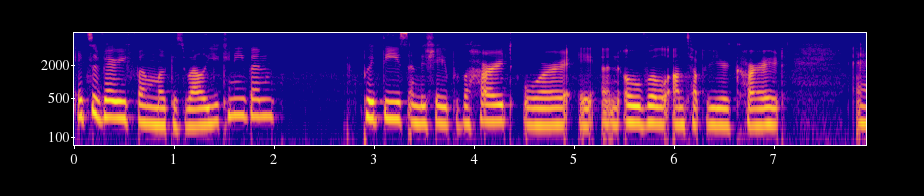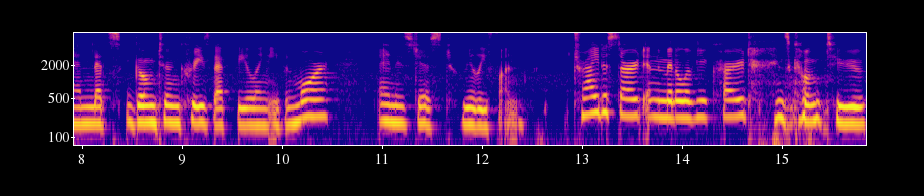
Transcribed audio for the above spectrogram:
It's a very fun look as well. You can even put these in the shape of a heart or a, an oval on top of your card and that's going to increase that feeling even more and it's just really fun. Try to start in the middle of your card. It's going to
